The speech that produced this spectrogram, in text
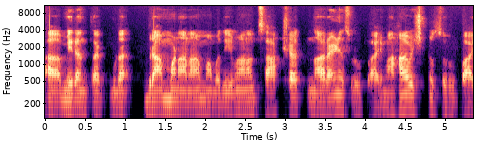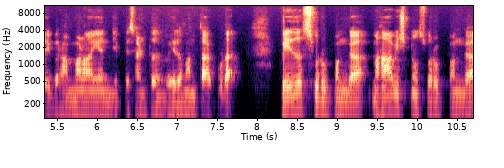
ఆ, మీరంతా కూడా బ్రాహ్మణానం మమ దీమానం సాక్షాత్ నారాయణ స్వరూపాయ మహావిష్ణు స్వరూపాయ బ్రాహ్మణాయ అని చెప్పేసి అంటుంది వేదమంతా కూడా వేద స్వరూపంగా మహావిష్ణు స్వరూపంగా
